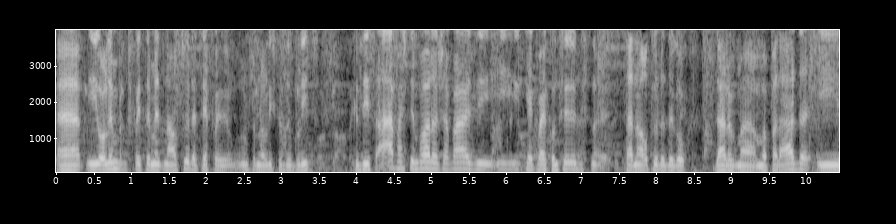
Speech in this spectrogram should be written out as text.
Eh, e eu lembro perfeitamente na altura, até foi um jornalista do Blitz que disse, ah, vais-te embora, já vais, e, o que é que vai acontecer? Eu disse, "Não, está na altura de dar uma, uma parada e,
